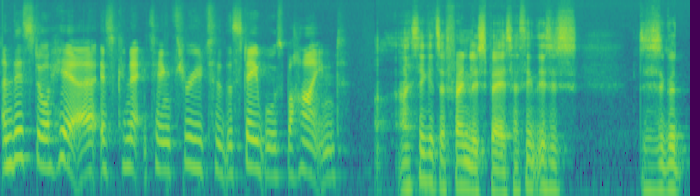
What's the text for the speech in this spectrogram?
And this door here is connecting through to the stables behind. I think it's a friendly space. I think this is this is a good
